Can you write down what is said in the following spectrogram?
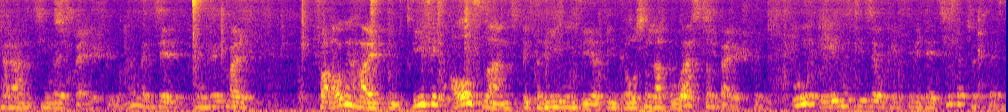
heranziehen als Beispiel, ne, wenn, Sie, wenn Sie sich mal vor Augen halten, wie viel Aufwand betrieben wird in großen Labors zum Beispiel, um eben diese Objektivität sicherzustellen.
